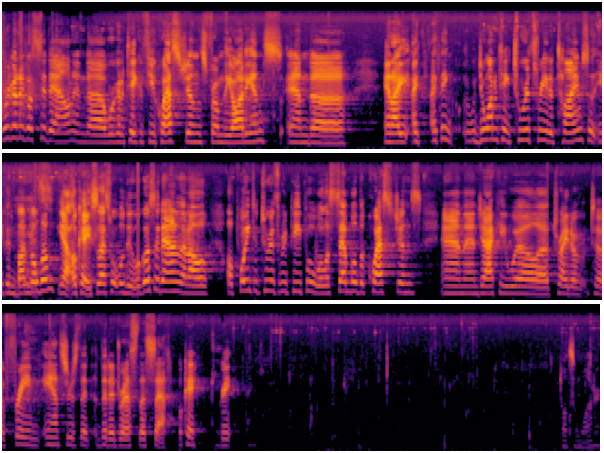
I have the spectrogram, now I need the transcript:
We're going to go sit down and uh, we're going to take a few questions from the audience. And, uh, and I, I, I, think, do you want to take two or three at a time so that you can bundle yes. them? Yeah, okay, so that's what we'll do. We'll go sit down and then I'll, I'll point to two or three people. We'll assemble the questions and then Jackie will uh, try to, to frame answers that, that address the set. Okay, okay. great. Want some water?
